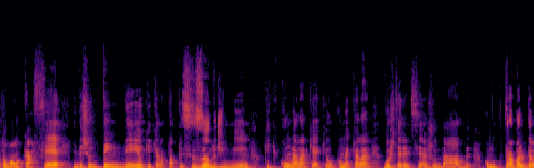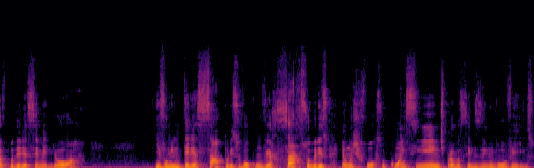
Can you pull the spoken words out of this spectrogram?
tomar um café e deixa eu entender o que, que ela está precisando de mim, o que, como ela quer que eu, como é que ela gostaria de ser ajudada, como o trabalho dela poderia ser melhor e vou me interessar por isso, vou conversar sobre isso. É um esforço consciente para você desenvolver isso.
